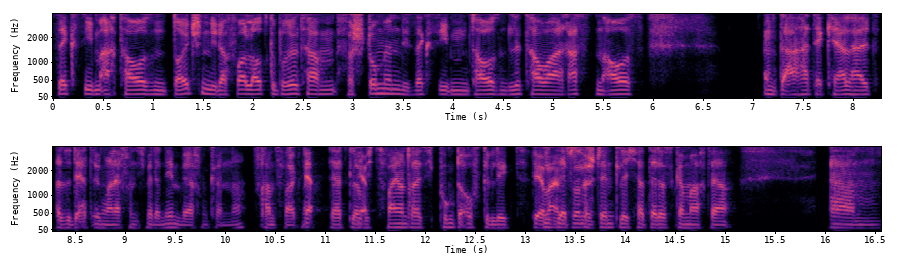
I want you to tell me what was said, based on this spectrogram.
sechs, sieben, achttausend Deutschen, die davor laut gebrüllt haben, verstummen, die sechs, siebentausend Litauer rasten aus. Und da hat der Kerl halt, also der hat irgendwann einfach nicht mehr daneben werfen können, ne? Franz Wagner. Ja. Der hat, glaube Ja. ich, 32 Punkte aufgelegt. Der Wie selbstverständlich hat er das gemacht, ja. Ähm,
